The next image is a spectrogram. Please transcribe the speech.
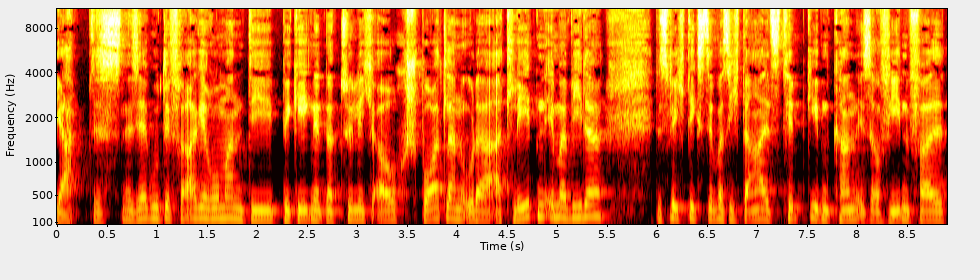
Ja, das ist eine sehr gute Frage, Roman. Die begegnet natürlich auch Sportlern oder Athleten immer wieder. Das Wichtigste, was ich da als Tipp geben kann, ist auf jeden Fall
